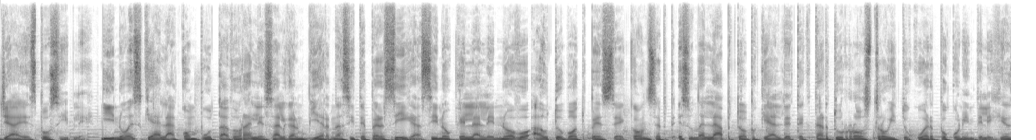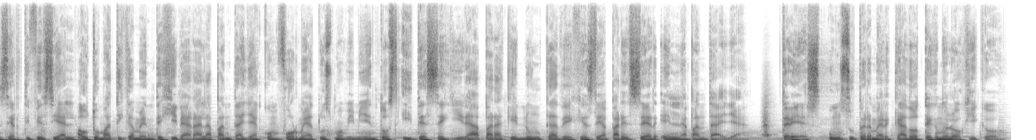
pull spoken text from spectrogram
ya es posible. Y no es que a la computadora le salgan piernas y te persiga, sino que la Lenovo Autobot PC Concept es una laptop que al detectar tu rostro y tu cuerpo con inteligencia artificial, automáticamente girará la pantalla conforme a tus movimientos y te seguirá para que nunca dejes de aparecer en la pantalla. 3. Un supermercado tecnológico.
